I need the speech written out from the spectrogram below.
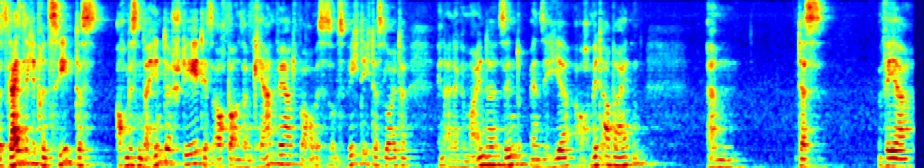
Das geistliche Prinzip, das auch ein bisschen dahinter steht, jetzt auch bei unserem Kernwert, warum ist es uns wichtig, dass Leute in einer Gemeinde sind, wenn sie hier auch mitarbeiten, ähm, dass wer,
